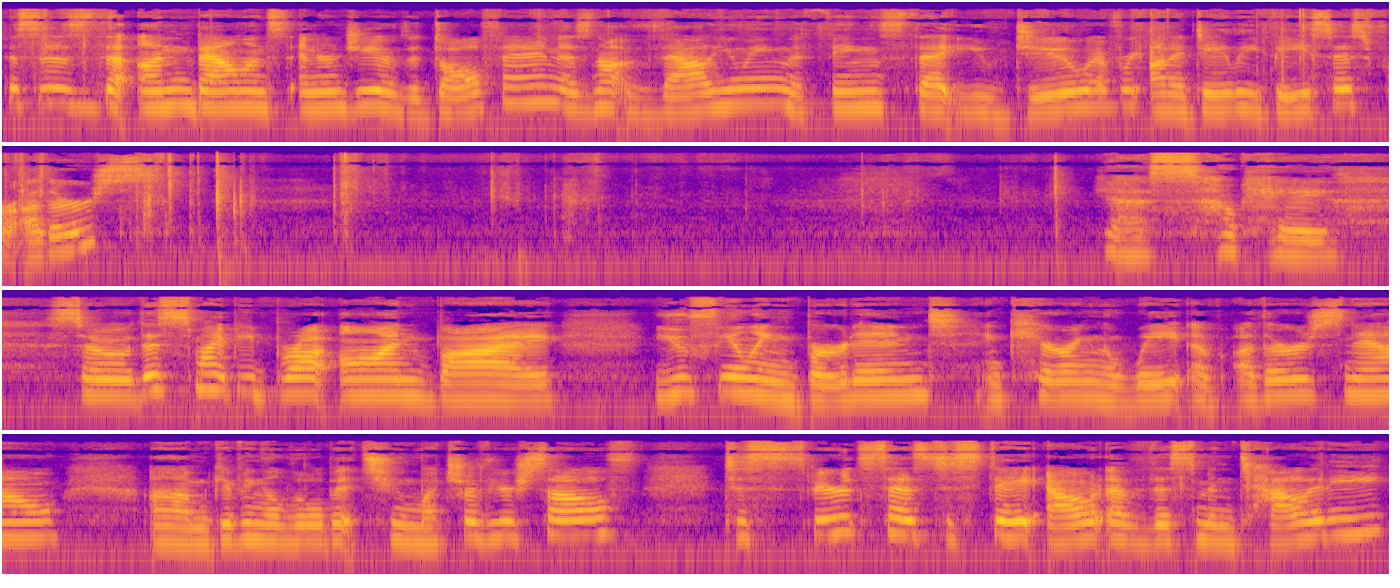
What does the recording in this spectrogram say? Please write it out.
This is the unbalanced energy of the dolphin is not valuing the things that you do every on a daily basis for others. Yes, okay. So this might be brought on by you feeling burdened and carrying the weight of others now, um, giving a little bit too much of yourself. To Spirit says to stay out of this mentality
